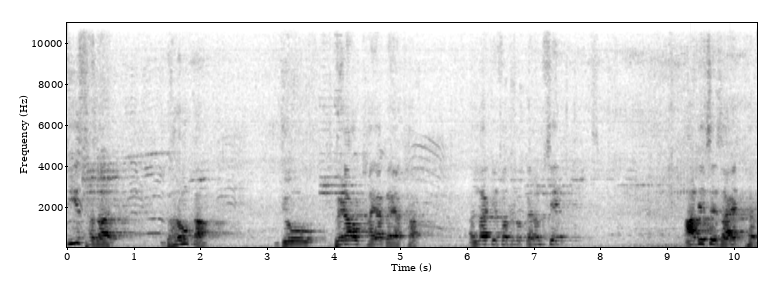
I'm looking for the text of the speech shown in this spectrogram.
तीस हज़ार घरों का जो बेड़ा उठाया गया था अल्लाह के फजल करम से आधे से जायद घर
